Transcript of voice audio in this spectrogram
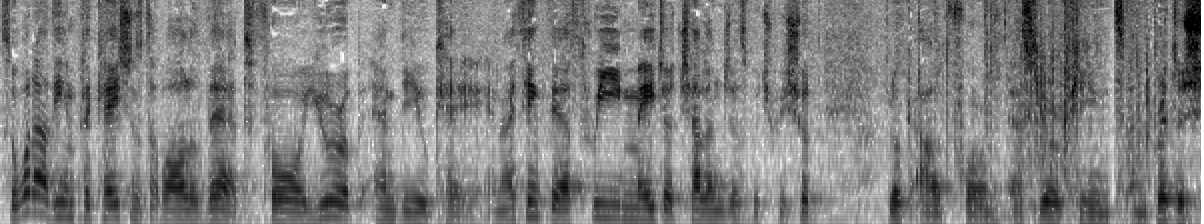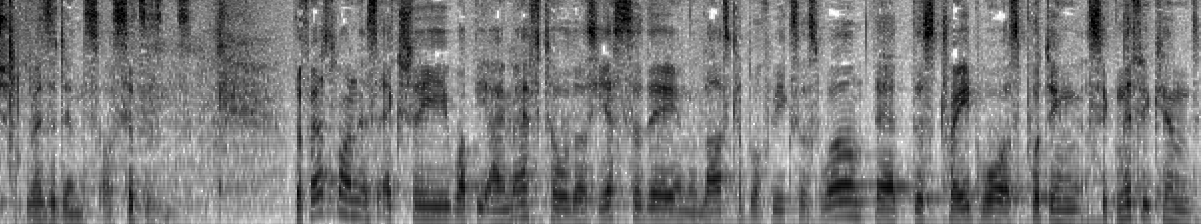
So, what are the implications of all of that for Europe and the UK? And I think there are three major challenges which we should look out for as Europeans and British residents or citizens. The first one is actually what the IMF told us yesterday and the last couple of weeks as well that this trade war is putting significant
